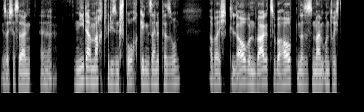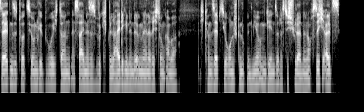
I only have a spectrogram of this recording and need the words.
wie soll ich das sagen, äh, niedermacht für diesen Spruch gegen seine Person. Aber ich glaube und wage zu behaupten, dass es in meinem Unterricht selten Situationen gibt, wo ich dann, es sei denn, es ist wirklich beleidigend in irgendeine Richtung, aber ich kann selbstironisch genug mit mir umgehen, sodass die Schüler dann auch sich als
